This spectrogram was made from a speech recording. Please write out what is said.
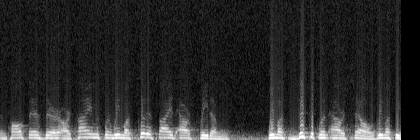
And Paul says there are times when we must put aside our freedoms. We must discipline ourselves. We must be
